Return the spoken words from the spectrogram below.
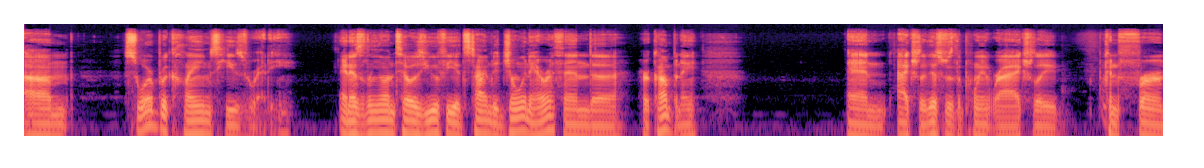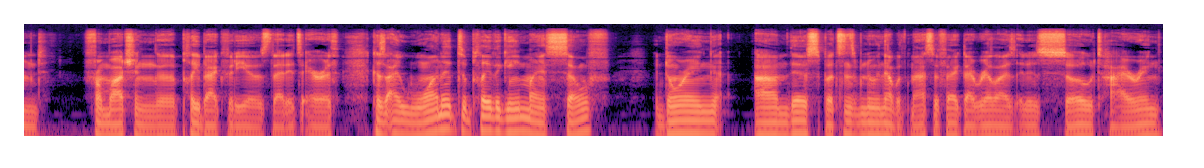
Um, Sora proclaims he's ready, and as Leon tells Yuffie it's time to join Aerith and uh, her company. And actually, this was the point where I actually confirmed from watching the playback videos that it's Aerith because I wanted to play the game myself during um, this, but since I'm doing that with Mass Effect, I realize it is so tiring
